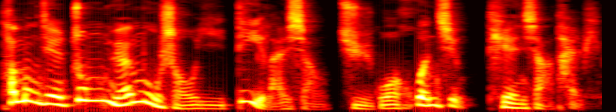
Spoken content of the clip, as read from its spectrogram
他梦见中原牧首以地来降，举国欢庆，天下太平。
